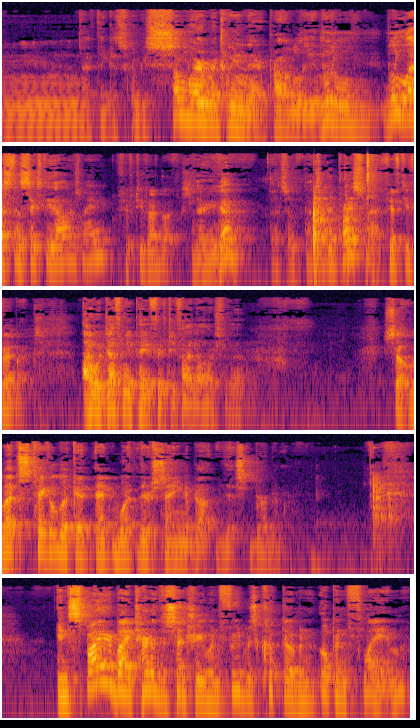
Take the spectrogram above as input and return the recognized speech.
Mm, I think it's going to be somewhere in between there. Probably a little little less than sixty dollars, maybe. 55 bucks. There you go. That's a that's a good price for that. 55 bucks. I would definitely pay fifty five dollars for that. So let's take a look at, at what they're saying about this bourbon. Inspired by turn of the century when food was cooked over an open flame,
